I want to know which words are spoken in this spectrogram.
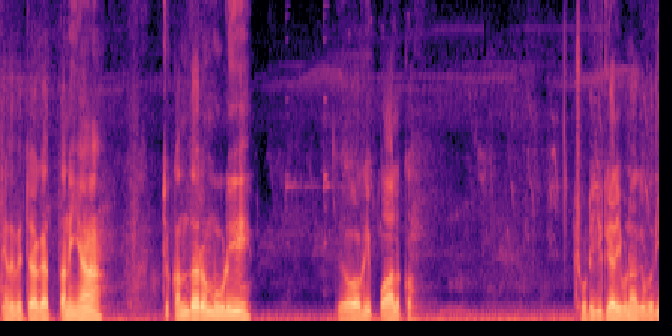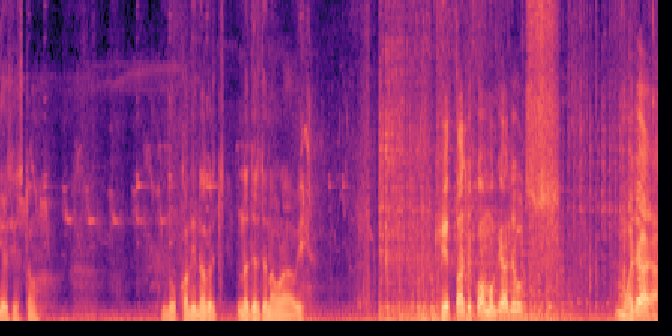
ਇਹਦੇ ਵਿੱਚ ਆ ਗਿਆ ਧਨੀਆ। ਚੁਕੰਦਰ ਮੂਲੀ ਤੇ ਉਹ ਆ ਗਈ ਪਾਲਕ। ਛੋਟੀ ਜਿਹੀ ਕਿਆਰੀ ਬਣਾ ਕੇ ਵਧੀਆ ਸਿਸਟਮ ਲੋਕਾਂ ਦੀ ਨਗਰ ਨਜ਼ਰ ਚ ਨਾ ਆਵੇ। ਖੇਤਾਂ 'ਚ ਘੁੰਮ ਕੇ ਅੱਜ ਮਜ਼ਾ ਆਇਆ,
